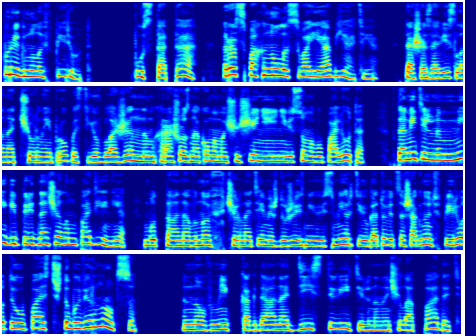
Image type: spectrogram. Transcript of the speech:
прыгнула вперед. Пустота распахнула свои объятия. Таша зависла над черной пропастью в блаженном, хорошо знакомом ощущении невесомого полета, в томительном миге перед началом падения, будто она вновь в черноте между жизнью и смертью готовится шагнуть вперед и упасть, чтобы вернуться. Но в миг, когда она действительно начала падать,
